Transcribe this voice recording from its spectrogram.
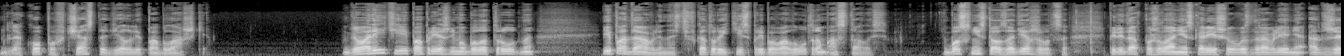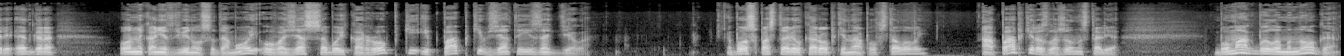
Для копов часто делали поблажки. Говорить ей по-прежнему было трудно, и подавленность, в которой Кис пребывал утром, осталась. Босс не стал задерживаться. Передав пожелание скорейшего выздоровления от Джерри Эдгара, он, наконец, двинулся домой, увозя с собой коробки и папки, взятые из отдела. Босс поставил коробки на пол в столовой, а папки разложил на столе. Бумаг было много,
